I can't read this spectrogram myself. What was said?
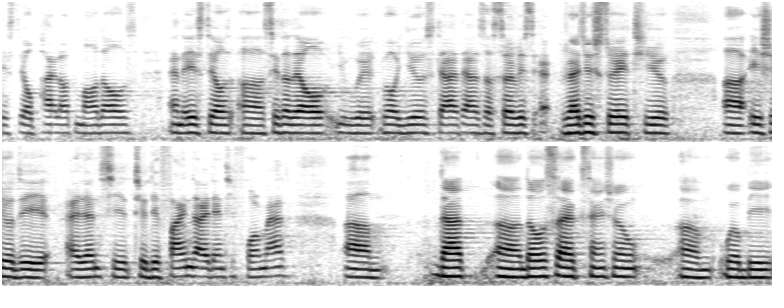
Istio pilot models and Istio uh, Citadel will use that as a service registry to uh, issue the identity, to define the identity format. Um, that uh, those extension um, will be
